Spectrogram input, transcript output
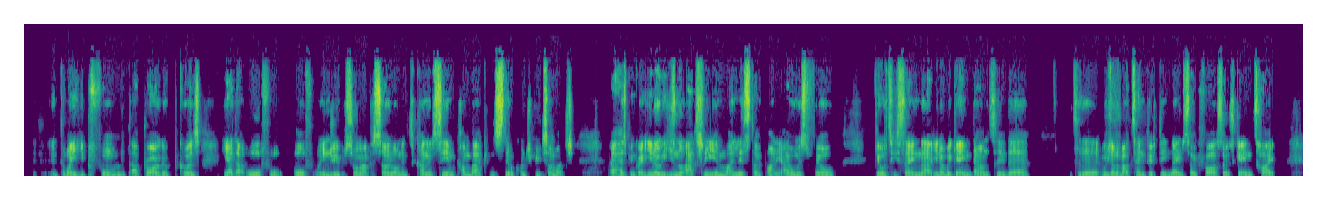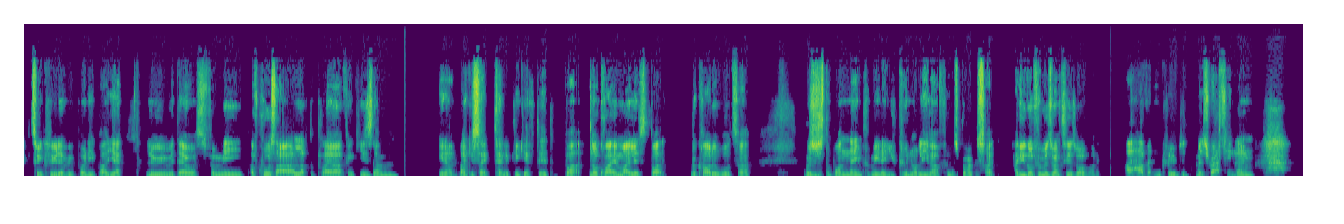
the way he performed at Braga because he had that awful, awful injury which saw him out for so long, and to kind of see him come back and still contribute so much uh, has been great. You know, he's not actually in my list though, Barney. I almost feel guilty saying that. You know, we're getting down to the to the we've done about 10, 15 names so far, so it's getting tight to include everybody. But yeah, Louis Medeiros for me. Of course, I, I love the player. I think he's um, you know, like you say, technically gifted, but not quite in my list. But Ricardo Horta was just the one name for me that you could not leave out from this Braga side. Have you gone for Musrati as well, Barney? I haven't included Musrati. No. Mm.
